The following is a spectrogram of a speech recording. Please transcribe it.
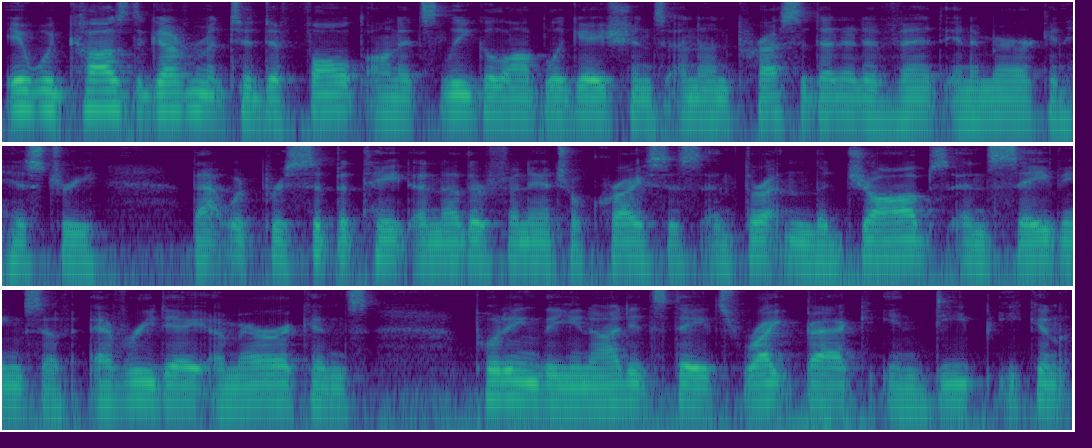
It would cause the government to default on its legal obligations, an unprecedented event in American history that would precipitate another financial crisis and threaten the jobs and savings of everyday Americans, putting the United States right back in deep econ-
